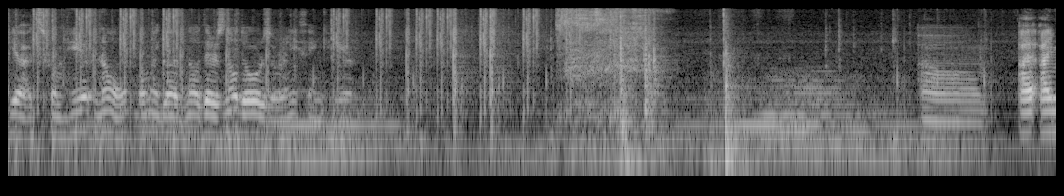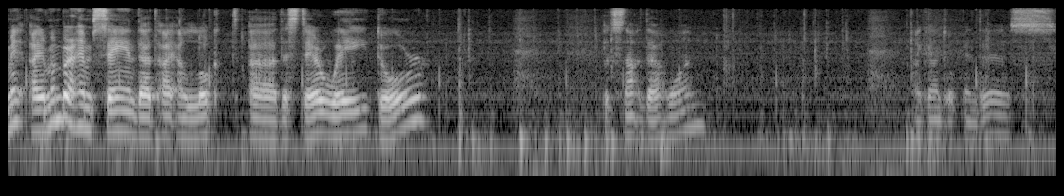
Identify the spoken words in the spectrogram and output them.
Yeah it's from here. No oh my god no there's no doors or anything here I, I, I remember him saying that I unlocked uh, the stairway door. It's not that one. I can't open this.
